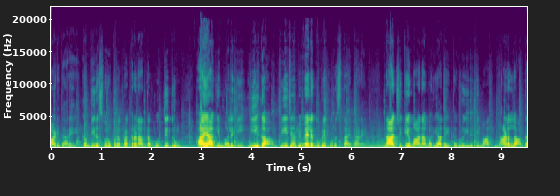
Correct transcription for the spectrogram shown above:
ಮಾಡಿದ್ದಾರೆ. ಗಂಭೀರ ಸ್ವರೂಪದ ಪ್ರಕರಣ ಅಂತ ಗೊತ್ತಿದ್ರೂ ಹಾಯಾಗಿ ಮಲಗಿ ಈಗ ಬಿಜೆಪಿ ಮೇಲೆ ಗುಬೆ ಕೂರಿಸ್ತಾ ಇದ್ದಾರೆ. ನಾಚಿಕೆ, ಮಾನ ಮರ್ಯಾದೆ ಇದ್ದವರು ಈ ರೀತಿ ಮಾತನಾಡಲ್ಲ ಅಂತ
